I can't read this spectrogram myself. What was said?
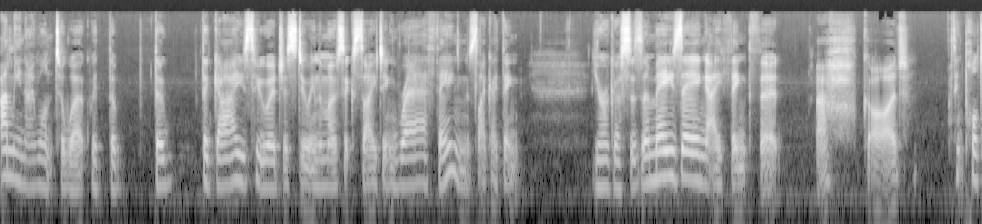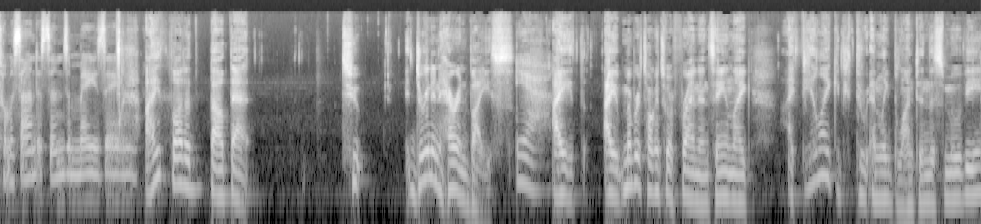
I mean, I want to work with the the the guys who are just doing the most exciting, rare things. Like I think Yorgos is amazing. I think that, oh God, I think Paul Thomas Anderson's amazing. I thought about that too during Inherent Vice. Yeah. I I remember talking to a friend and saying like. I feel like if you threw Emily Blunt in this movie,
